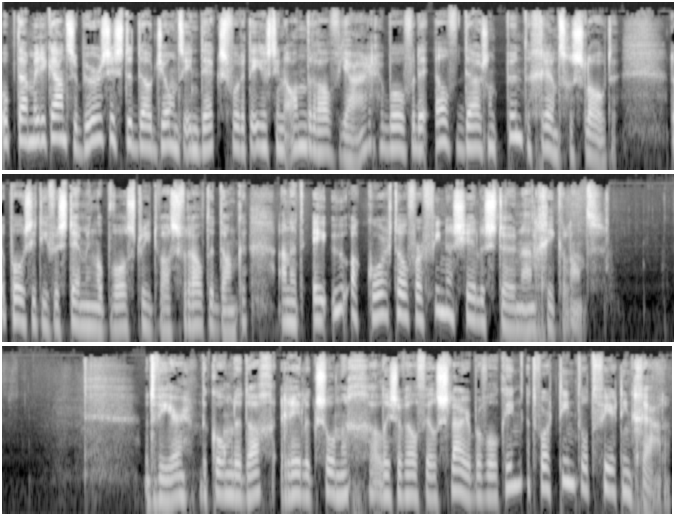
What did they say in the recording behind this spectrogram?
Op de Amerikaanse beurs is de Dow Jones-index voor het eerst in anderhalf jaar boven de 11.000 punten grens gesloten. De positieve stemming op Wall Street was vooral te danken aan het EU-akkoord over financiële steun aan Griekenland. Het weer, de komende dag redelijk zonnig, al is er wel veel sluierbewolking. Het wordt 10 tot 14 graden.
